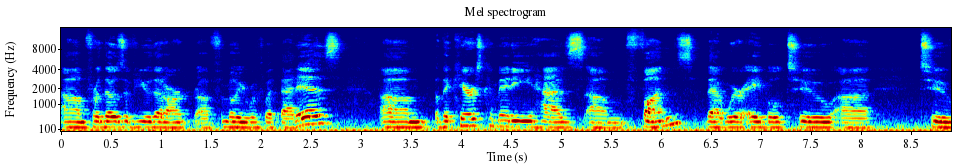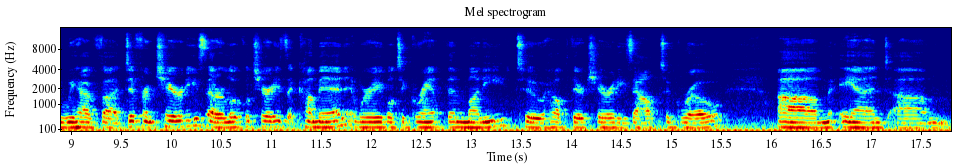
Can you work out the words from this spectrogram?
Um, for those of you that aren't uh, familiar with what that is, um, the CARES Committee has um, funds that we're able to, uh, to, we have uh, different charities that are local charities that come in and we're able to grant them money to help their charities out to grow. Um, and um,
